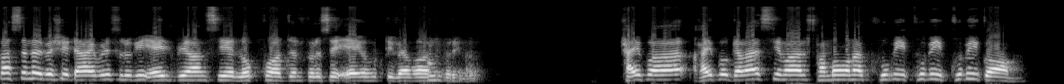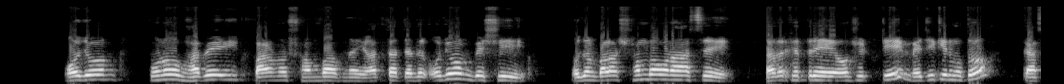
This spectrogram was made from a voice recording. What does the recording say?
পার্সেন্টের বেশি ডায়াবেটিস রোগী এইচ বিয়ান্সি এর লক্ষ্য অর্জন করেছে, এই ওষুধটি ব্যবহার করে। হাইপা হাইপোগ্যালাসিমার সম্ভাবনা খুবই খুবই খুবই কম। ওজন কোনোভাবেই বাড়ানো সম্ভব নয় অর্থাৎ যাদের ওজন বেশি, ওজন বাড়ার সম্ভাবনা আছে, তাদের ক্ষেত্রে এই ওষুধটি ম্যাজিকের মতো কাজ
